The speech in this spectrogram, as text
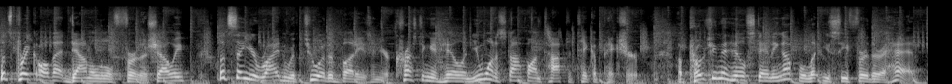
Let's break all that down a little further, shall we? Let's say you're riding with two other buddies and you're cresting a hill and you want to stop on top to take a picture. Approaching the hill standing up will let you see further ahead.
